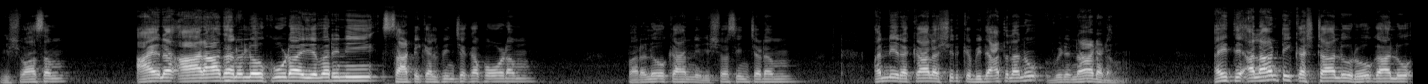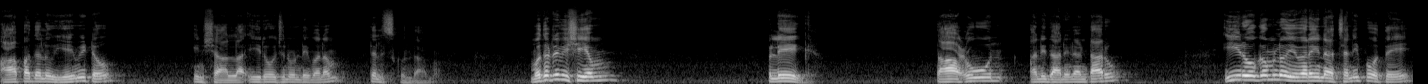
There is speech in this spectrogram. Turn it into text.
విశ్వాసం. ఆయన ఆరాధనలో కూడా ఎవరిని సాటి కల్పించకపోవడం పరలోకాన్ని విశ్వసించడం అన్ని రకాల షిర్క్ విధాతలను విడనాడడం. అయితే అలాంటి కష్టాలు రోగాలు ఆపదలు ఏమిటో ఇన్షాల్లా ఈ రోజు నుండి మనం తెలుసుకుందాము. మొదటి విషయం ప్లేగ్ తాఊన్ అని దానిని అంటారు. ఈ రోగంలో ఎవరైనా చనిపోతే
